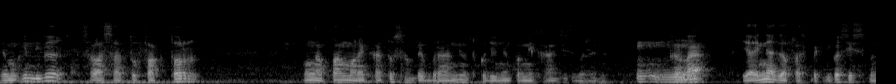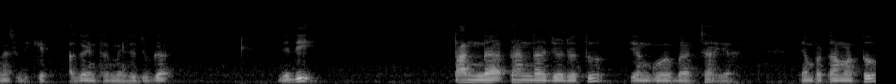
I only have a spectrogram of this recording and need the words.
Ya mungkin juga salah satu faktor mengapa mereka tuh sampai berani untuk kejadian pernikahan sih sebenarnya. Mm-mm. karena ya ini agak flashback juga sih sebenarnya sedikit agak intermezzo juga. Jadi tanda-tanda jodoh tuh yang gue baca ya. Yang pertama tuh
